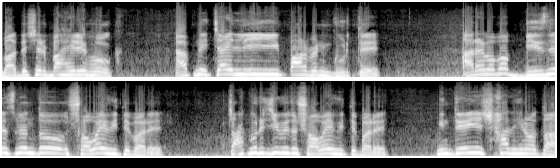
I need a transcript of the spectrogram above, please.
বা দেশের বাইরে হোক, আপনি চাইলেই পারবেন ঘুরতে। আরে বাবা বিজনেসম্যান তো সবাই হইতে পারে। চাকরিজীবী তো সবাই হইতে পারে। কিন্তু এই যে স্বাধীনতা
